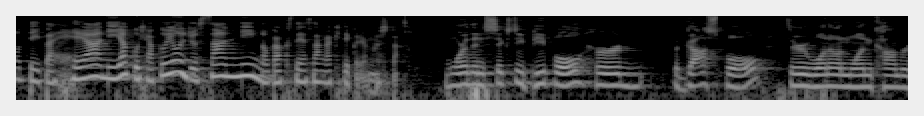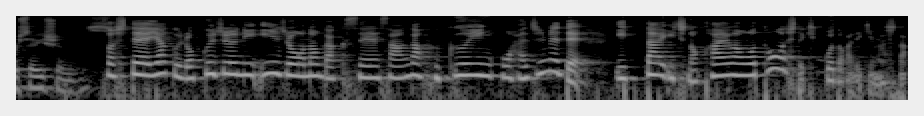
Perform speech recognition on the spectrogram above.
持っていた部屋に約143人の学生さんが来てくれました。More than 60 people heard the gospel through one on one conversations. そして約60人以上の学生さんが福音を初めて1対1の会話を通して聞くことができました。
